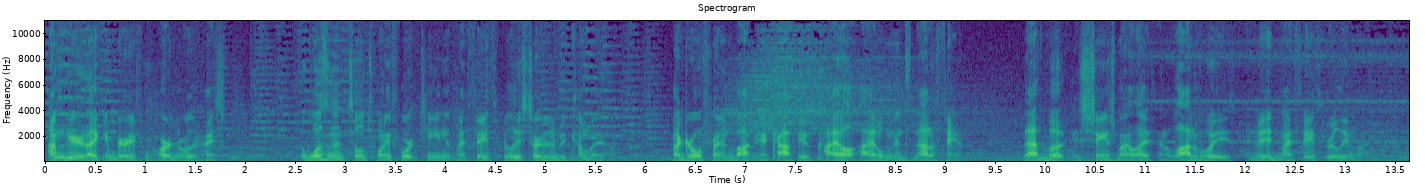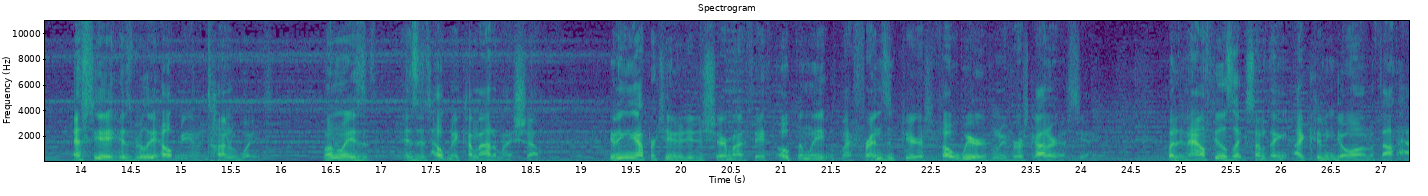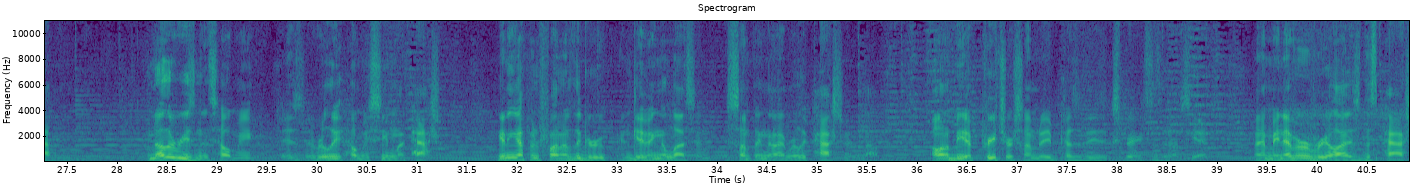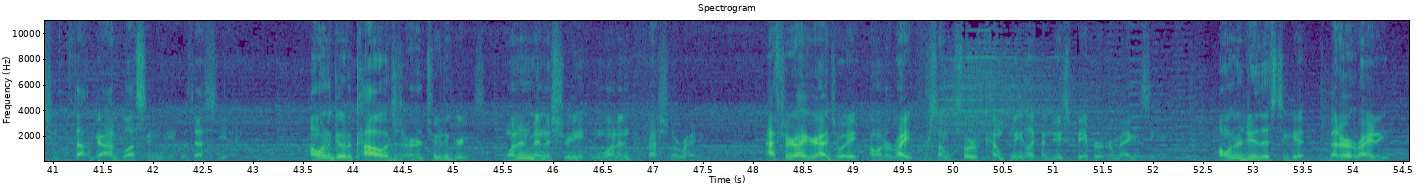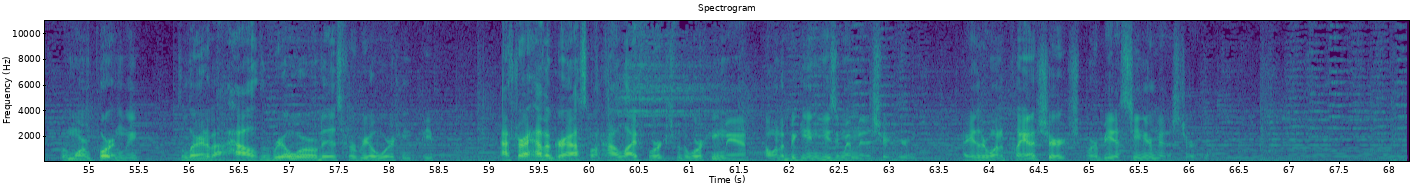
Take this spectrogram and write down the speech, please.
I'm Garrett Eikenbary from Hardin Northern High School. It wasn't until 2014 that my faith really started to become my own. My girlfriend bought me a copy of Kyle Idleman's Not a Fan. That book has changed my life in a lot of ways and made my faith really mine. FCA has really helped me in a ton of ways. One way is, is it's helped me come out of my shell. Getting the opportunity to share my faith openly with my friends and peers felt weird when we first got our FCA, but it now feels like something I couldn't go on without having. Another reason it's helped me is it really helped me see my passion. Getting up in front of the group and giving a lesson is something that I'm really passionate about. I want to be a preacher someday because of these experiences at FCA, and I may never have realized this passion without God blessing me with FCA. I want to go to college and earn two degrees, one in ministry and one in professional writing. After I graduate, I want to write for some sort of company like a newspaper or magazine. I want to do this to get better at writing, but more importantly, to learn about how the real world is for real working people. After I have a grasp on how life works for the working man, I want to begin using my ministry degree. I either want to plant a church or be a senior minister at one.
